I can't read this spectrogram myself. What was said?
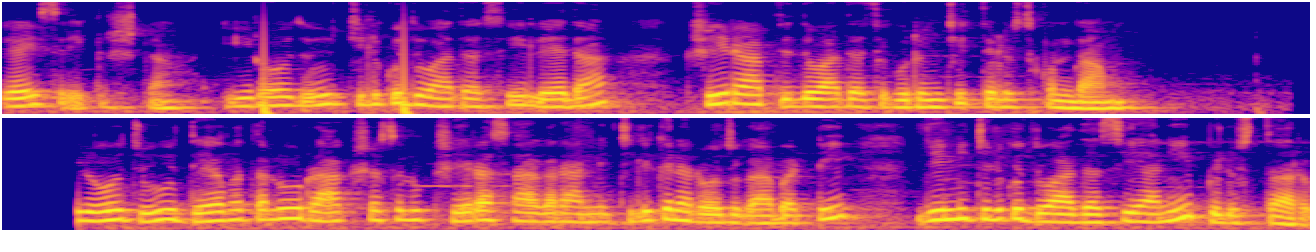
జై శ్రీకృష్ణ. ఈరోజు చిలుకు ద్వాదశి లేదా క్షీరాబ్ది ద్వాదశి గురించి తెలుసుకుందాం. ఈరోజు దేవతలు రాక్షసులు క్షీరసాగరాన్ని చిలికిన రోజు కాబట్టి దీన్ని చిలుకు ద్వాదశి అని పిలుస్తారు.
